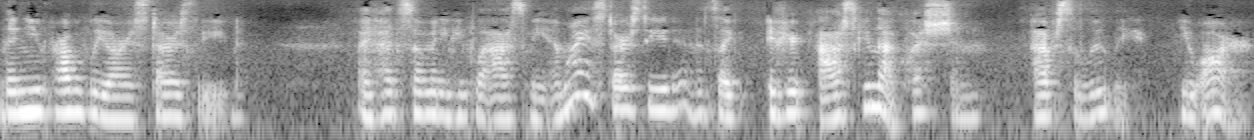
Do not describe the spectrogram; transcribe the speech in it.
then you probably are a star seed. I've had so many people ask me, Am I a star seed? And it's like, if you're asking that question, absolutely, you are.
